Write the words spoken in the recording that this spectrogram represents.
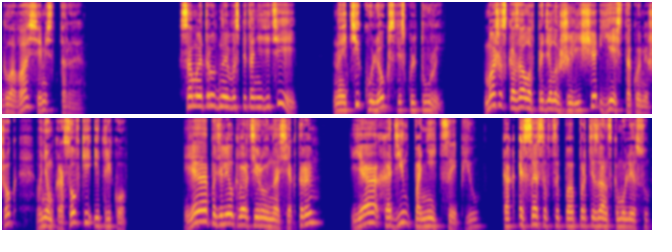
Глава 72. Самое трудное в воспитании детей — найти кулек с физкультурой. Маша сказала, в пределах жилища есть такой мешок, в нем кроссовки и трико. Я поделил квартиру на секторы, я ходил по ней цепью, как эсэсовцы по партизанскому лесу,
